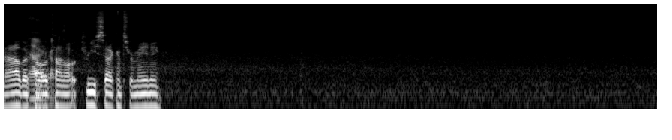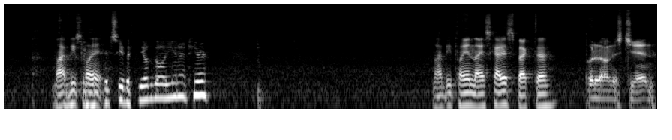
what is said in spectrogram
Now they're calling you're timeout with three seconds remaining. Might be So playing. could see the field goal unit here. Might be playing nice guy to Specta. Put it on his chin.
